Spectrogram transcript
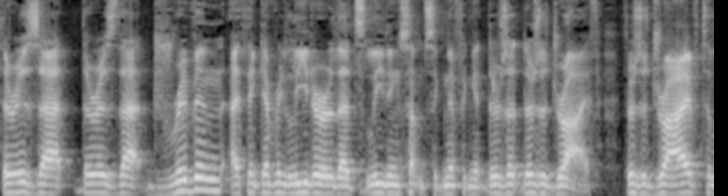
There is that there is that driven. I think every leader that's leading something significant. There's a there's a drive. There's a drive to.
